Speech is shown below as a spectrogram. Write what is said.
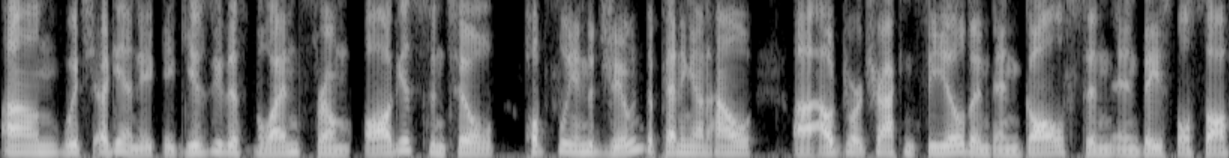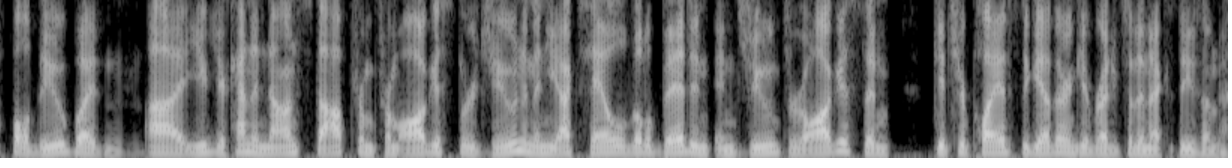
Um, which again, it, it, gives you this blend from August until hopefully into June, depending on how uh, outdoor track and field and, and golf and, and baseball, softball do. But mm-hmm. uh, you, are kind of nonstop from from August through June, and then you exhale a little bit in, in June through August, and get your plans together and get ready for the next season.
